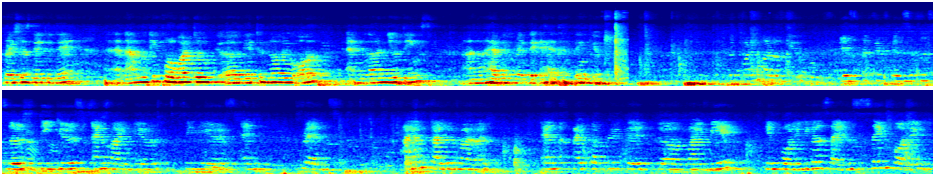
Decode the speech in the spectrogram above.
Precious Day today. And I'm looking forward to uh, get to know you all and learn new things. Uh, have a great day ahead. Thank you. Good morning, all of you. Respected teachers, and my dear seniors and friends. I am Kajal Maharaj, and completed uh, my BA in Political Science, same college,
